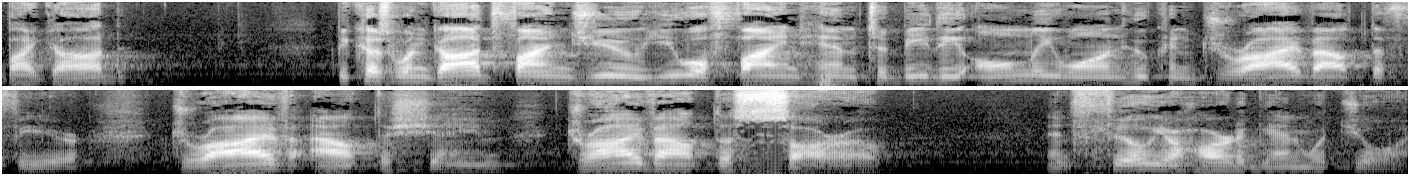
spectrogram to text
by God? Because when God finds you, you will find Him to be the only one who can drive out the fear, drive out the shame, drive out the sorrow, and fill your heart again with joy.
